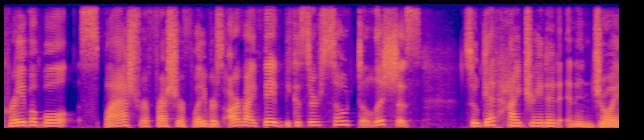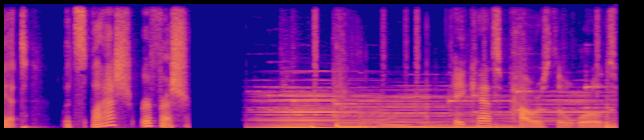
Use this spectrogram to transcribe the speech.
craveable Splash Refresher flavors are my fave because they're so delicious. So get hydrated and enjoy it with Splash Refresher. ACAST powers the world's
